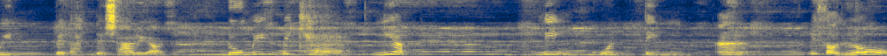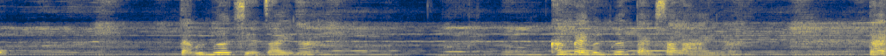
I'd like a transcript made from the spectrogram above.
วิน เป็นเดอะชาริออตดูไม่ไม่แคร์เงียบ นิ่งกวนติงอ่าไม่สนโลก แต่เพื่อนๆเสียใจนะ ข้างในเพื่อนๆแตกสลายนะ แต่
